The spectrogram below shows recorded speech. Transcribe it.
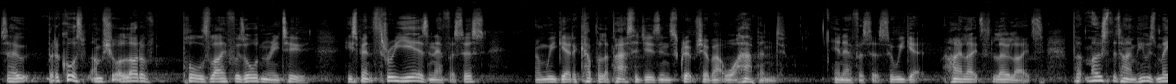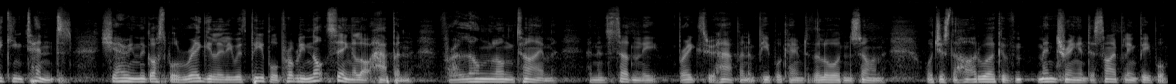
So, but of course, I'm sure a lot of Paul's life was ordinary too. He spent three years in Ephesus, and we get a couple of passages in Scripture about what happened in Ephesus. So we get highlights, lowlights. But most of the time, he was making tents, sharing the gospel regularly with people, probably not seeing a lot happen for a long, long time. And then suddenly, breakthrough happened, and people came to the Lord and so on. Or just the hard work of mentoring and discipling people.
